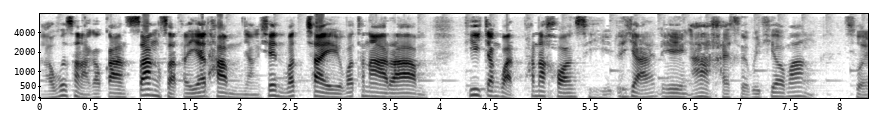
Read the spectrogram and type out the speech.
อาพุทธศาสนากับการสร้างสัตว์อารยธรรม อย่างเช่น วัดชัยวัฒนาราม ที่จังหวัดพระนครศรีอยุธยานั่นเองอ่าใครเคยไปเที่ยวมั่ง สวย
